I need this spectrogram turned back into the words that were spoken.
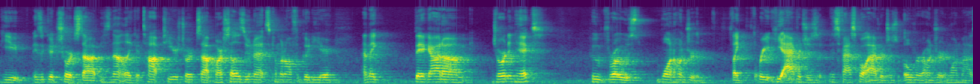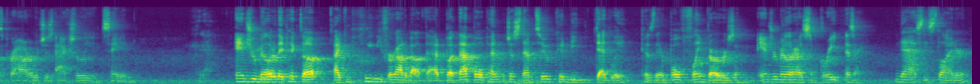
he is a good shortstop. He's not like a top tier shortstop. Marcell Ozuna's coming off a good year, and they they got um Jordan Hicks, who throws 100 like three. He averages his fastball averages over 101 miles per hour, which is actually insane. Yeah. Andrew Miller they picked up. I completely forgot about that, but that bullpen with just them two could be deadly because they're both flamethrowers, and Andrew Miller has some great as a nasty slider.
